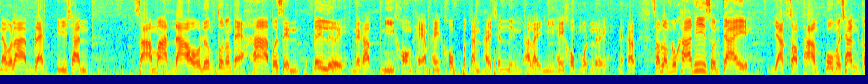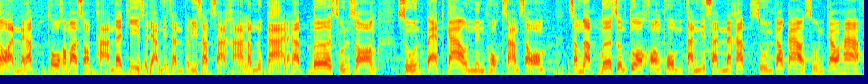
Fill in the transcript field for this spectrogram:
n a v a r a Black Edition สามารถดาวเริ่มต้นตั้งแต่ 5%ได้เลยนะครับ มีของแถมให้ครบประกันภัยชั้นหนึ่งอะไรมีให้ครบหมดเลยนะครับสำหรับลูกค้าที่สนใจอยากสอบถามโปรโมชั่นก่อนนะครับ โทรเข้ามาสอบถามได้ที่สยามนิสสันทวีทรัพย์สาขาลำลูกกานะครับ เบอร์ 02 089 1632สำหรับเบอร์ส่วนตัวของผมตันนิสสันนะครับ 099 095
